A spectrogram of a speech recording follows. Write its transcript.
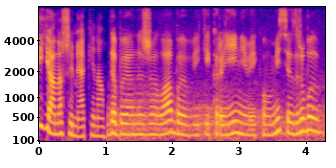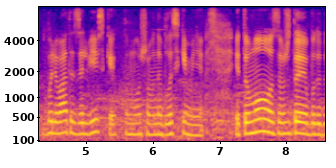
Яна Шемякіна. Де би я не жила би, в якій країні, в якому місті, я завжди буду болювати за львівських, тому що вони близькі мені. І тому завжди буду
